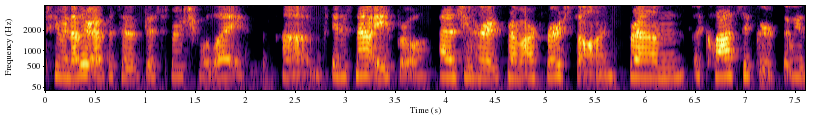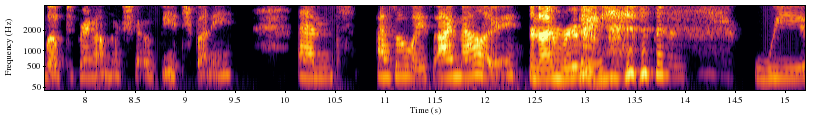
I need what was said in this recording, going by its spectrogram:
to another episode of This Virtual Life. Um, it is now April, as you heard from our first song from a classic group that we love to bring on the show, Beach Bunny. And as always, I'm Mallory. And I'm Ruby. we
